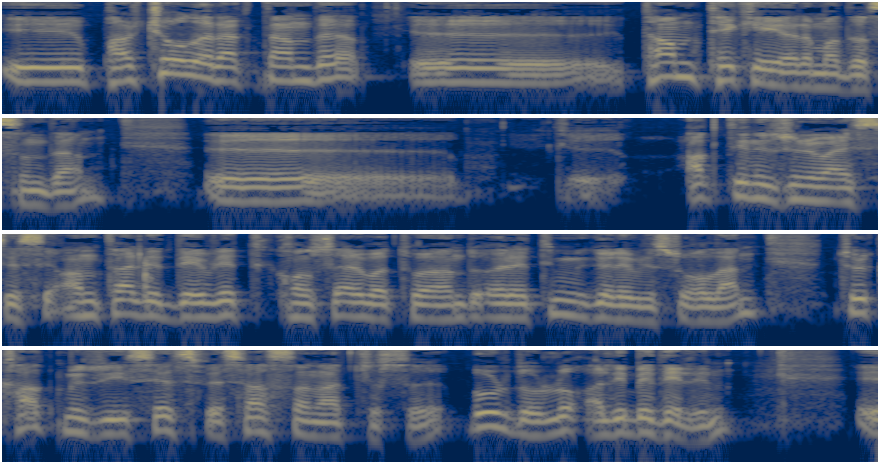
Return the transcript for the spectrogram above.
E, parça olaraktan da e, tam Teke Yarımadası'nda e, Akdeniz Üniversitesi Antalya Devlet Konservatuvarı'nda öğretim görevlisi olan Türk Halk Müziği ses ve saz sanatçısı Burdurlu Ali Bedel'in e,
